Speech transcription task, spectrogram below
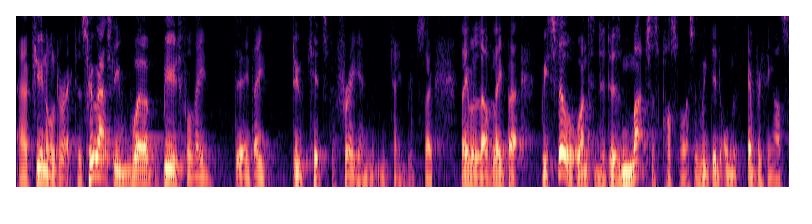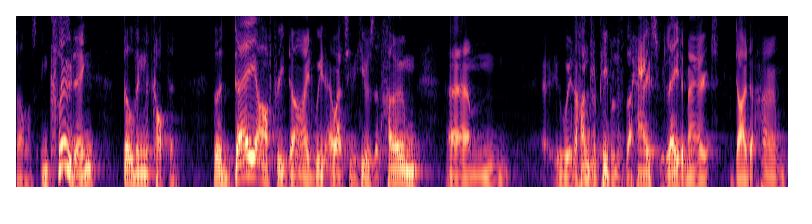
uh, funeral directors, who actually were beautiful. They, they, they do kids for free in, in, Cambridge. So they were lovely, but we still wanted to do as much as possible. So we did almost everything ourselves, including building the coffin. So the day after he died, we, oh, actually, he was at home. Um, we had 100 people into the house. We laid him out. He died at home.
